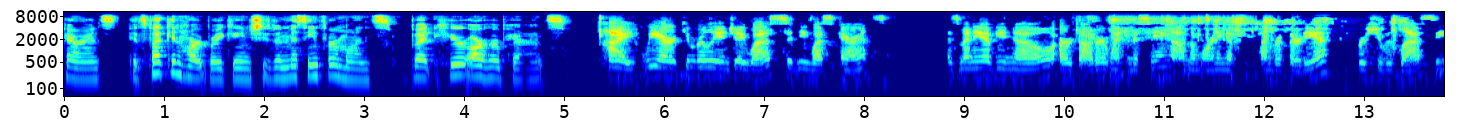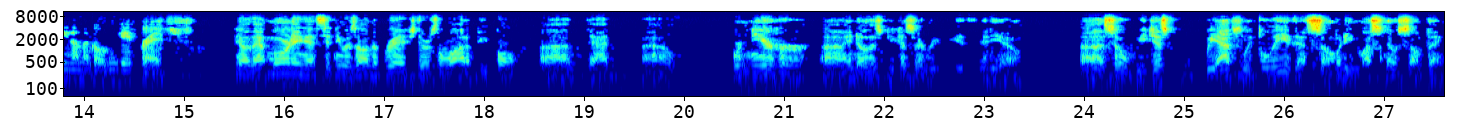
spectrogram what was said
parents. It's fucking heartbreaking. She's been missing for months, but here are her parents. Hi, we are Kimberly and Jay West, Sydney West parents. As many of you know, our daughter went missing on the morning of September 30th, where she was last seen on the Golden Gate Bridge. You know, that morning that Sydney was on the bridge, there was a lot of people uh, that uh, were near her. Uh, I know this because I reviewed the video. Uh, so we just, we absolutely believe that somebody must know something.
